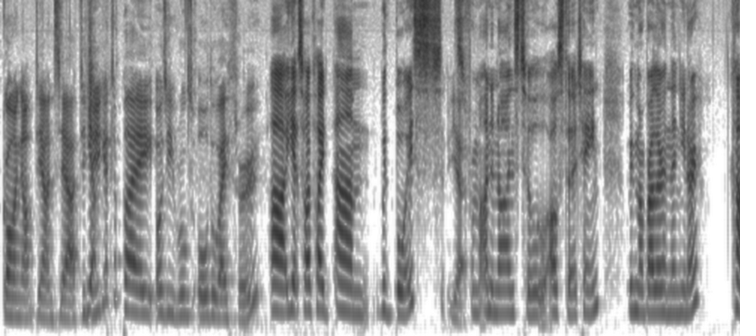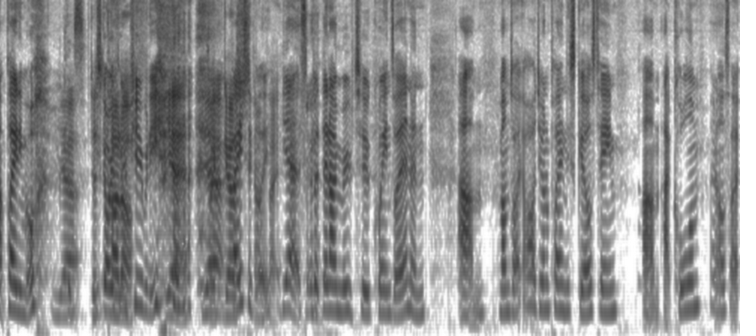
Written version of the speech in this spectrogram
growing up down south, did Yep. you get to play Aussie rules all the way through? Uh, yeah, so I played um, with boys Yeah. from under nines till I was 13 with my brother, and then, you know, can't play anymore Yeah, Just going through off. puberty. Yeah, Yeah. like girls just can't Basically, yes. But then I moved to Queensland, and um, mum's like, oh, do you want to play in this girls' team um, at Coolum? And I was like,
